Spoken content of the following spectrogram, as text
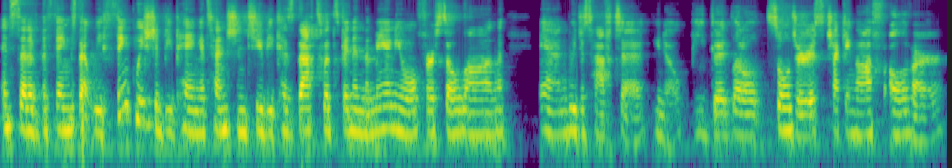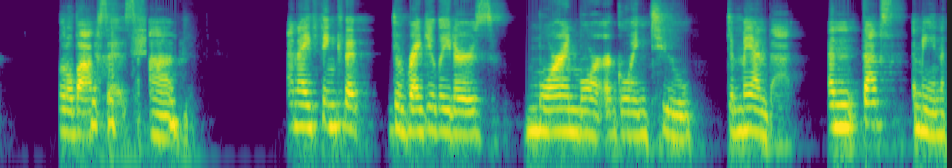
instead of the things that we think we should be paying attention to because that's what's been in the manual for so long and we just have to you know be good little soldiers checking off all of our little boxes. Um, and i think that the regulators more and more are going to demand that. And that's i mean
